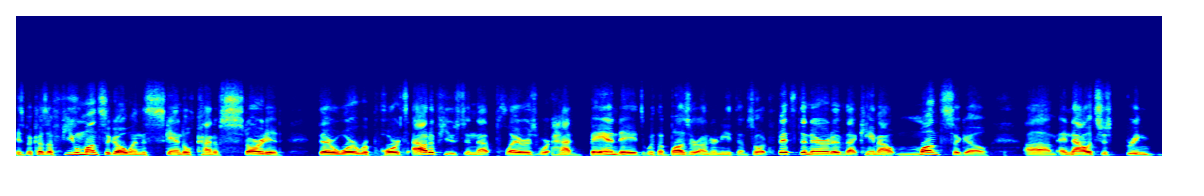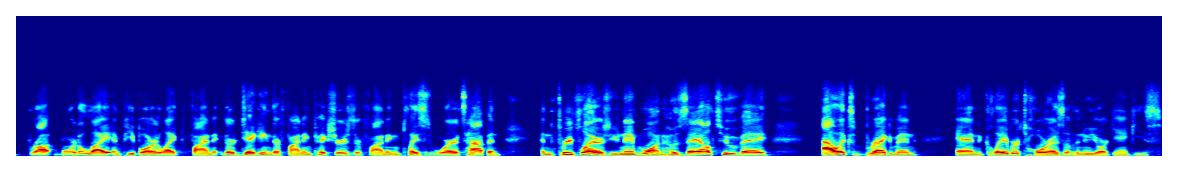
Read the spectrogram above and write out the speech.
is because a few months ago when the scandal kind of started there were reports out of houston that players were had band-aids with a buzzer underneath them. So it fits the narrative that came out months ago um, and now it's just being brought more to light and people are like finding they're digging they're finding pictures they're finding places where it's happened. And three players you named one jose altuve alex bregman and gleyber torres of the new york yankees.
